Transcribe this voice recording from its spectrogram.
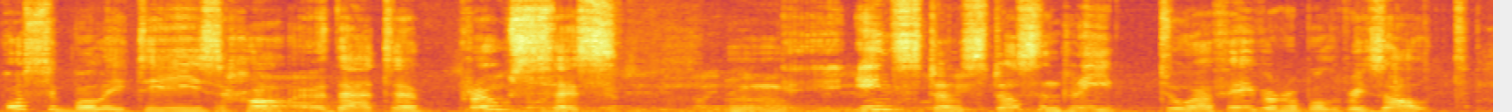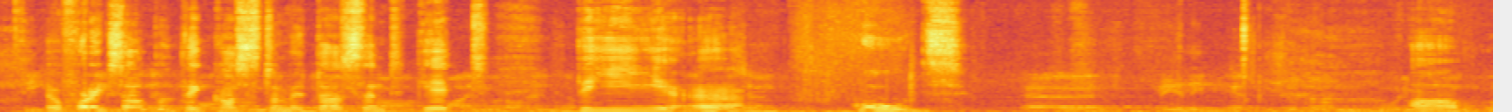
possible it is how, that a process um, instance doesn't lead to a favorable result. Uh, for example, the customer doesn't get the um, goods. Um,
